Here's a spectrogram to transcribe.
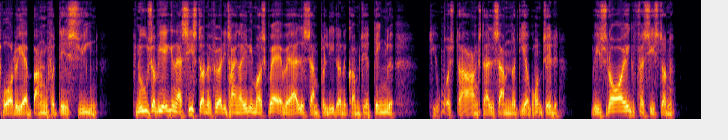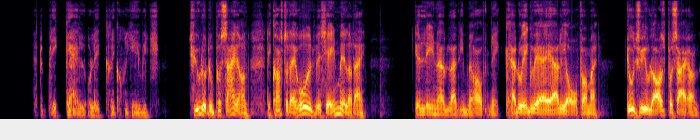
Tror du, jeg er bange for det svin? Knuser vi ikke nazisterne, før de trænger ind i Moskva, vil alle sampolitterne komme til at dingle. De ryster af angst alle sammen, når de har grund til det. Vi slår ikke fascisterne. Er du blevet gal, Oleg Grigorievich? Tvivler du på sejren? Det koster dig hovedet, hvis jeg indmelder dig. Jelena Vladimirovne, kan du ikke være ærlig over for mig? Du tvivler også på sejren.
